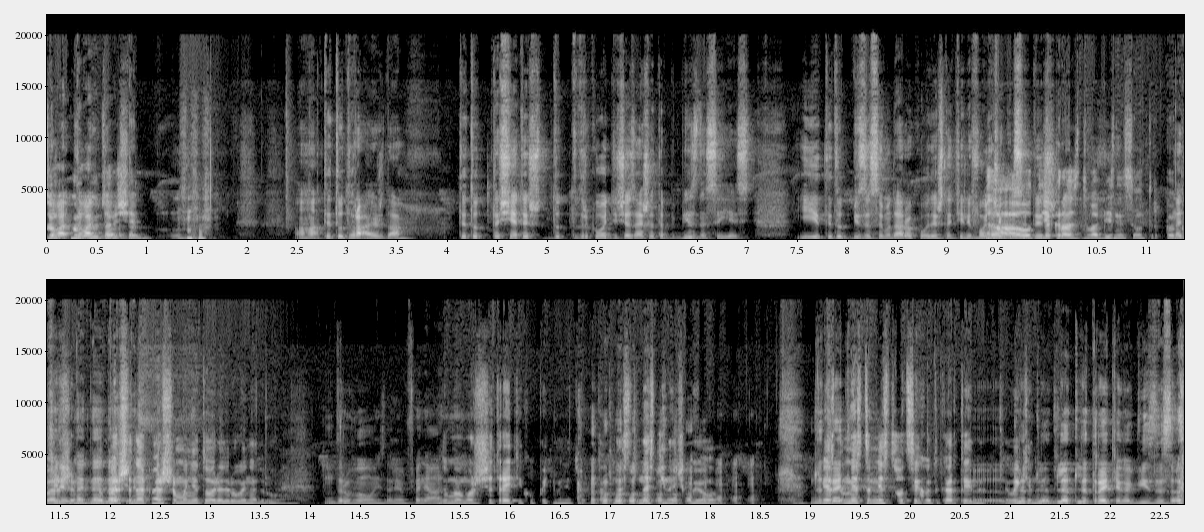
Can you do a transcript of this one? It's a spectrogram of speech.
Давай, давай, давай. Ага, ти тут граєш, да? Ти тут, точніше, ти ж тут, тут руководиш. Я знаю, що у тебе бізнеси є. І ти тут бізнесами, да, руководиш на телефончику, Да, от якраз два бізнеси. От, по- На перший, теле- на, на- на- перший, на- на першому моніторі, другий на другому. На другому, моніторі, понятно. Думаю, може ще третій купити монітор. Так, на, на стіночку його. для, Вместо, треть- вместо, вместо оцих от картин Е, для, для, для, третього бізнесу.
